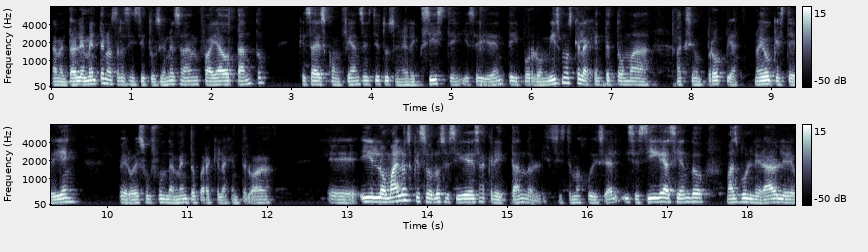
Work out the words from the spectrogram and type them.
Lamentablemente nuestras instituciones han fallado tanto que esa desconfianza institucional existe y es evidente y por lo mismo es que la gente toma acción propia. No digo que esté bien, pero es un fundamento para que la gente lo haga. Eh, y lo malo es que solo se sigue desacreditando el sistema judicial y se sigue haciendo más vulnerable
